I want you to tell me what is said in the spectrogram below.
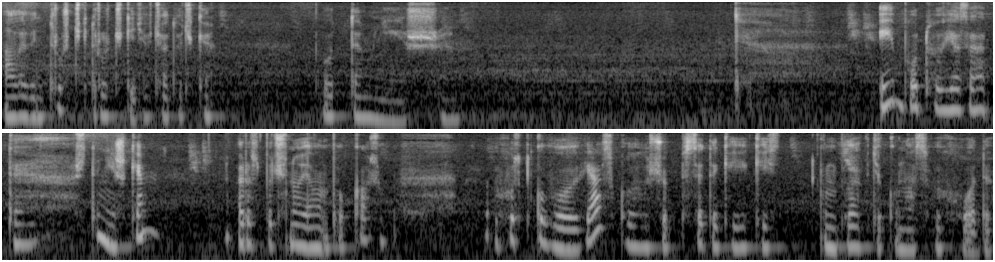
Але він трошечки-трошечки, дівчаточки, потемніше. І буду в'язати штанішки. Розпочну, я вам покажу хустковою в'язкою, щоб все-таки якийсь комплектик у нас виходив.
